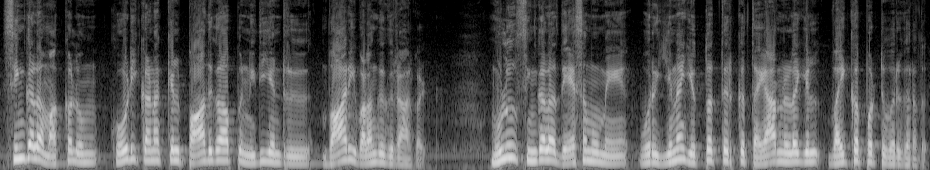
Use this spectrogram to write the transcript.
சிங்கள மக்களும் கோடிக்கணக்கில் பாதுகாப்பு நிதி என்று வாரி வழங்குகிறார்கள். முழு சிங்கள தேசமுமே ஒரு இன யுத்தத்திற்கு தயார் நிலையில் வைக்கப்பட்டு வருகிறது.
